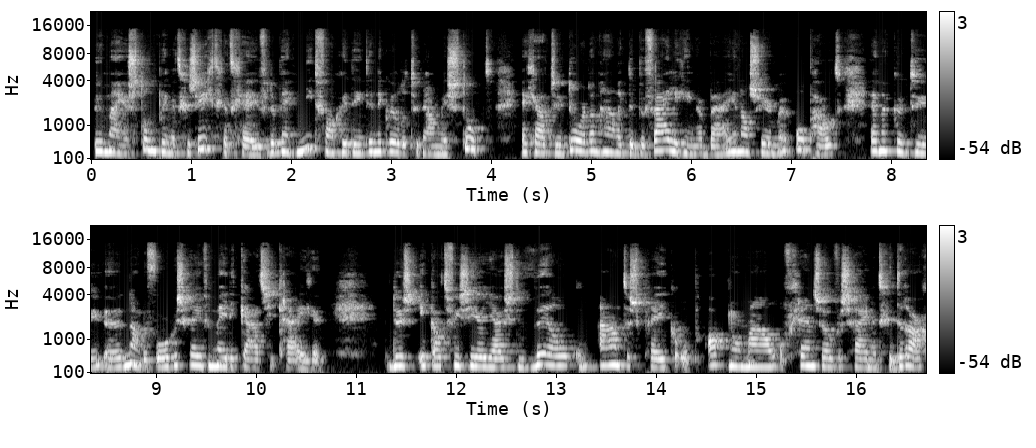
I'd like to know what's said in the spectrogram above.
u mij een stomp in het gezicht gaat geven. Daar ben ik niet van gediend en ik wil dat u daarmee stopt. En gaat u door, dan haal ik de beveiliging erbij. En als u ermee ophoudt, en dan kunt u uh, nou, de voorgeschreven medicatie krijgen. Dus ik adviseer juist wel om aan te spreken op abnormaal of grensoverschrijdend gedrag.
